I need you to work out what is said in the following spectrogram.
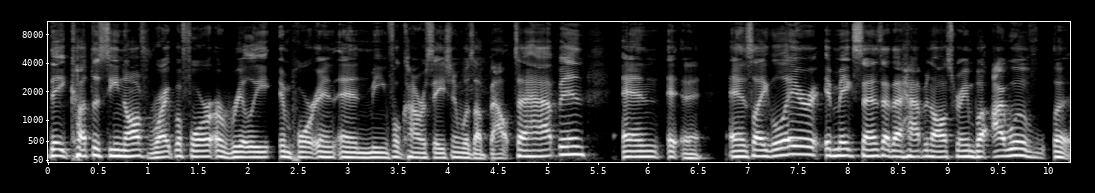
they cut the scene off right before a really important and meaningful conversation was about to happen, and. It, uh, and it's like later, it makes sense that that happened off screen, but I would have. Uh,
